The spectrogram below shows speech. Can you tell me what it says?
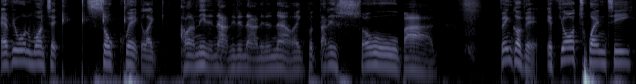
Everyone wants it so quick, like, oh, I need it now, I need it now, I need it now. Like, but that is so bad. Think of it. If you're 20,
